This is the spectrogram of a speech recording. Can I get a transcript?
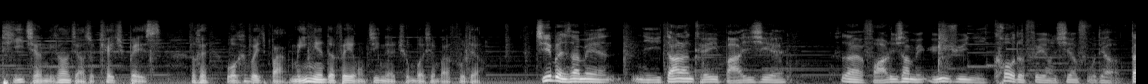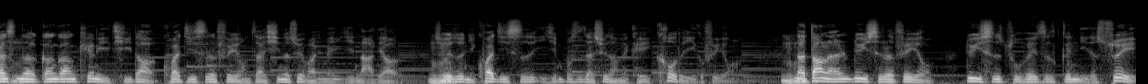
提前。你刚刚讲是 catch base，OK，我可不可以把明年的费用今年全部先把它付掉？基本上面，你当然可以把一些。是在法律上面允许你扣的费用先付掉，但是呢，刚刚 Kenny 提到会计师的费用在新的税法里面已经拿掉了，所以说你会计师已经不是在税上面可以扣的一个费用了。那当然，律师的费用，律师除非是跟你的税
